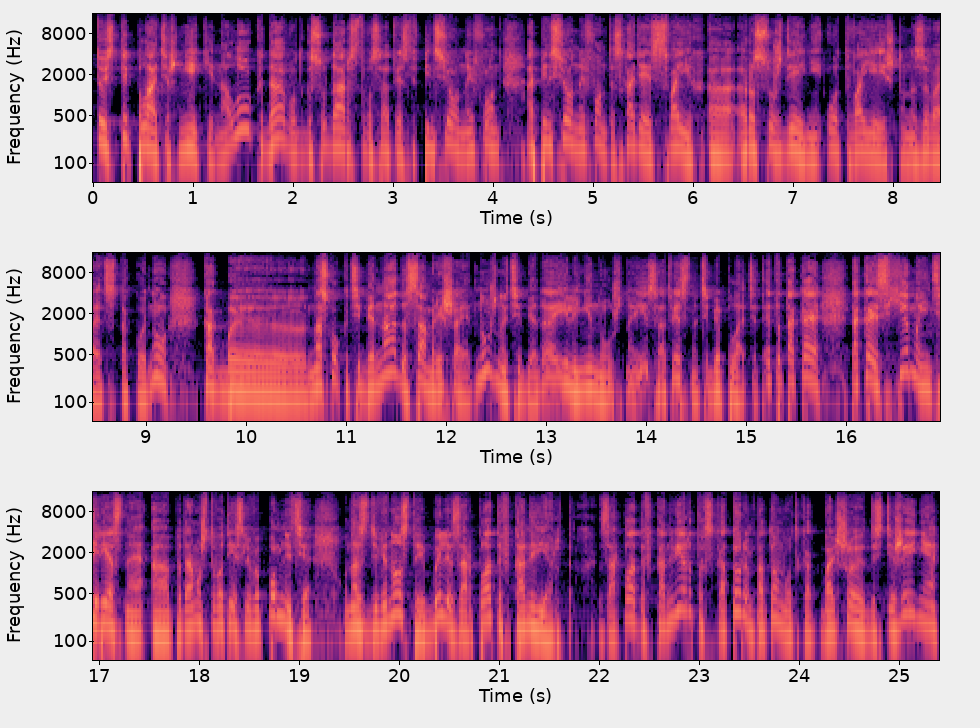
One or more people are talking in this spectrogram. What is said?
То есть ты платишь некий налог, да, вот государству, соответственно, в пенсионный фонд, а пенсионный фонд, исходя из своих э, рассуждений о твоей, что называется, такой, ну, как бы, э, насколько тебе надо, сам решает, нужно тебе, да, или не нужно, и, соответственно, тебе платят. Это такая, такая схема интересная, э, потому что вот если вы помните, у нас в 90-е были зарплаты в конвертах. Зарплаты в конвертах, с которым потом вот как большое достижение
